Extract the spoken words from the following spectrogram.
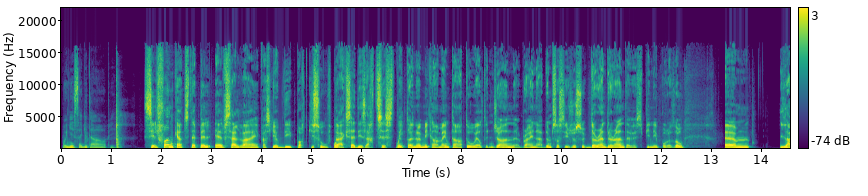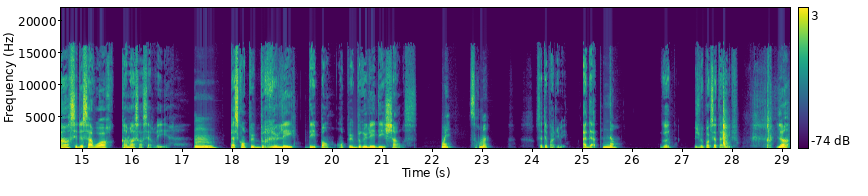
pogné sa guitare. Puis... C'est le fun quand tu t'appelles Eve Salvaire parce qu'il y a des portes qui s'ouvrent. Tu as Oui. accès à des artistes. Oui. Tu as nommé quand même tantôt Elton John, euh, Brian Adams. Ça, c'est juste. Duran Duran, tu avais spiné pour eux autres. Euh, L'art, c'est de savoir comment s'en servir. Hum, Parce qu'on peut brûler des ponts, on peut brûler des chances. sûrement. Ça t'est pas arrivé. À date. Non. Good. Je veux pas que ça t'arrive. Là,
